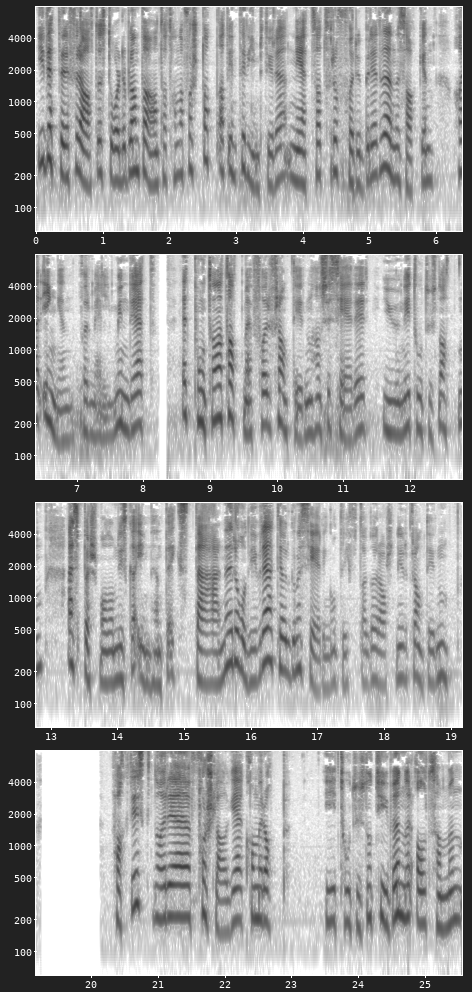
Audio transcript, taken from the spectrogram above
I dette referatet står det bl.a. at han har forstått at interimstyret, nedsatt for å forberede denne saken, har ingen formell myndighet. Et punkt han har tatt med for framtiden han skisserer juni 2018, er spørsmålet om de skal innhente eksterne rådgivere til organisering og drift av garasjen i framtiden. Faktisk, når eh, forslaget kommer opp i 2020, når alt sammen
